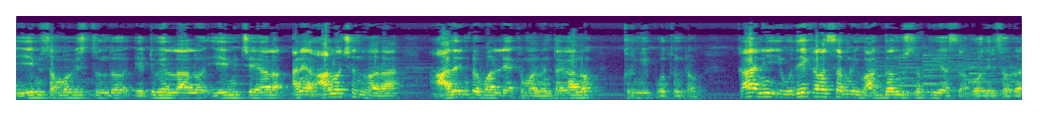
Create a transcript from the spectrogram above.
ఏమి సంభవిస్తుందో ఎటు వెళ్ళాలో ఏమి చేయాలో అనే ఆలోచన ద్వారా ఆదరింపే వాళ్ళు లేక మనం ఎంతగానో కృంగిపోతుంటాం. కానీ ఈ ఉదయకాల సమయంలో ఈ వాగ్దానం చూసిన ప్రియ సహోదరి సోదర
